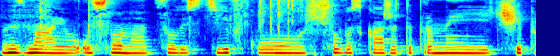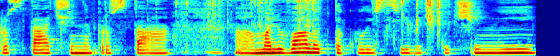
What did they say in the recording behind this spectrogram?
Не знаю, уйшло на цю листівку, що ви скажете про неї, чи проста, чи не проста. А, Малювали б таку листівочку, чи ні.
